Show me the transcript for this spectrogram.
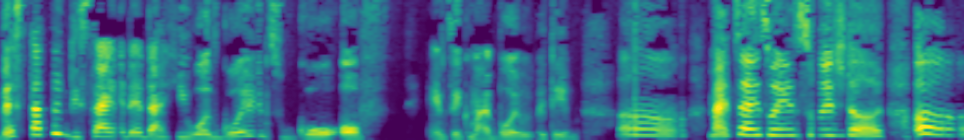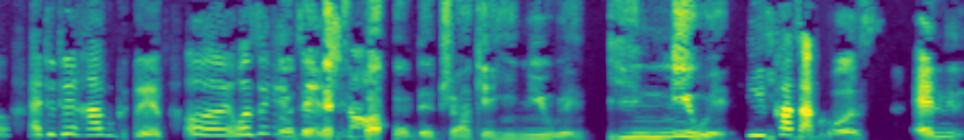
Verstappen decided that he was going to go off and take my boy with him. Oh, my tires weren't switched on. Oh, I didn't have grip. Oh, it wasn't so intentional. part of the track and he knew it. He knew it. He, he cut across. And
